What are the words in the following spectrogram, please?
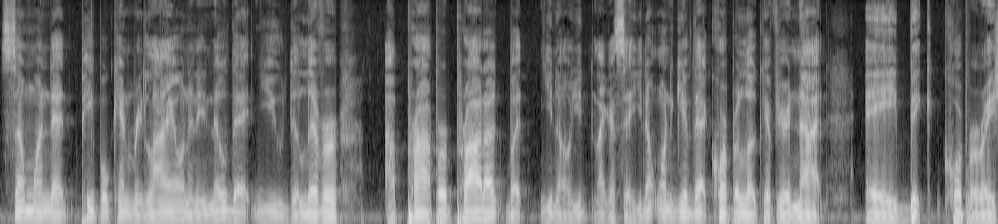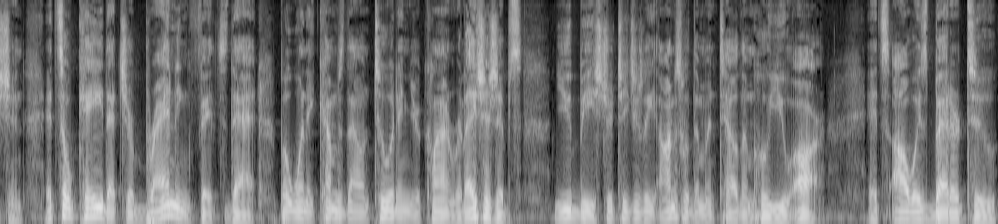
someone that people can rely on and they know that you deliver a proper product, but you know, you, like I said, you don't want to give that corporate look if you're not a big corporation. It's okay that your branding fits that, but when it comes down to it in your client relationships, you be strategically honest with them and tell them who you are. It's always better to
